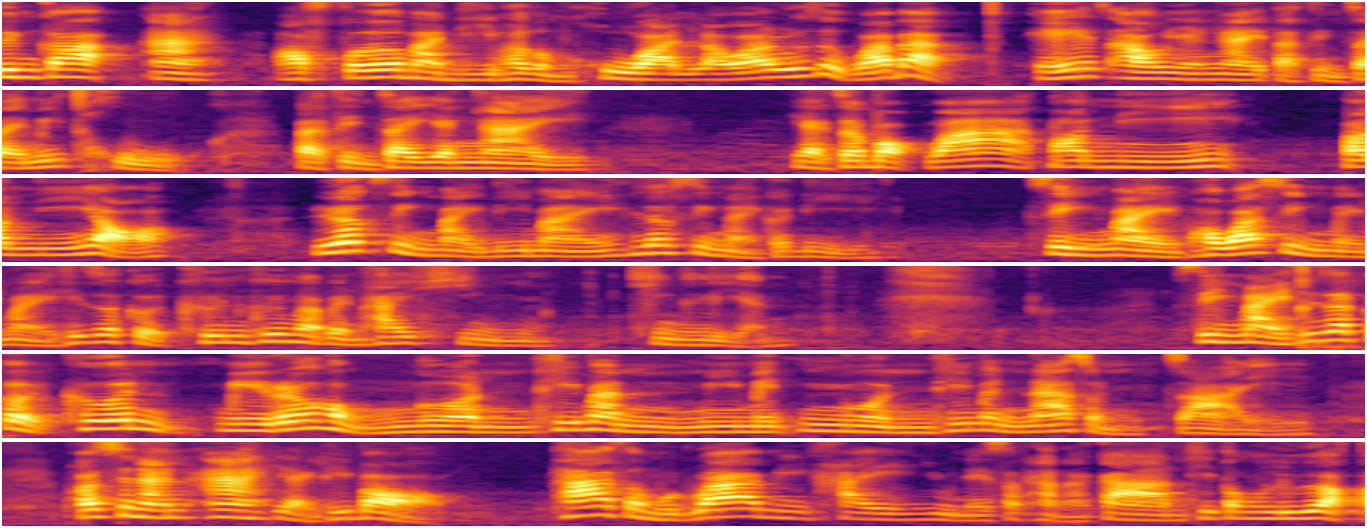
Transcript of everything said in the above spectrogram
ซึ่งก็อะออฟเฟอร์มาดีพอสมควรเราว่ารู้สึกว่าแบบเอ๊ะจเอายังไง ตัดสินใจไม่ถูก ตัดสินใจยังไง อยากจะบอกว่าตอนนี้ตอนนี้หรอ เลือกสิ่งใหม่ดีไหมเลือกสิ่งใหม่ก็ดี สิ่งใหม่เพราะว่าสิ่งใหม่ๆ ที่จะเกิดขึ้นขึ้นมาเป็นไพ่คิงคิงเหรียญสิ่งใหม่ที่จะเกิดขึ้นมีเรื่องของเงินที่มันมีเม็ดเงินที่มันน่าสนใจ เพราะฉะนั้นอะอย่างที่บอก ถ้าสมมติว่ามีใครอยู่ในสถานการณ์ที่ต้องเลือก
